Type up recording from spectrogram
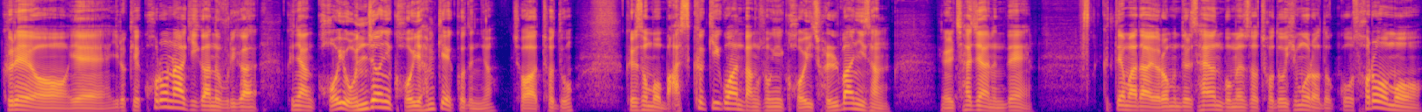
그래요. 예. 이렇게 코로나 기간은 우리가 그냥 거의 온전히 거의 함께 했거든요. 저와 저도. 그래서 뭐 마스크 끼고 한 방송이 거의 절반 이상을 차지하는데 그때마다 여러분들 사연 보면서 저도 힘을 얻었고 서로 뭐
